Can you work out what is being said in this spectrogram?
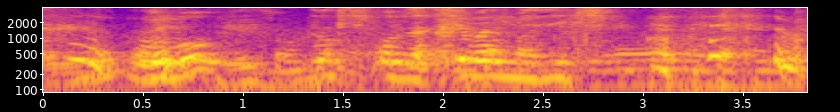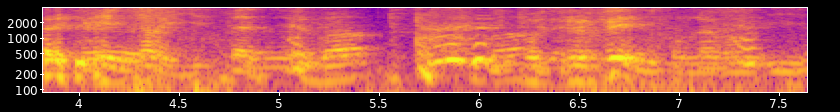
homo, donc ils font de la très bonne musique. Bah, Eh, Non, ils se tannent. Ils posent le fait, ils font de la ils,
